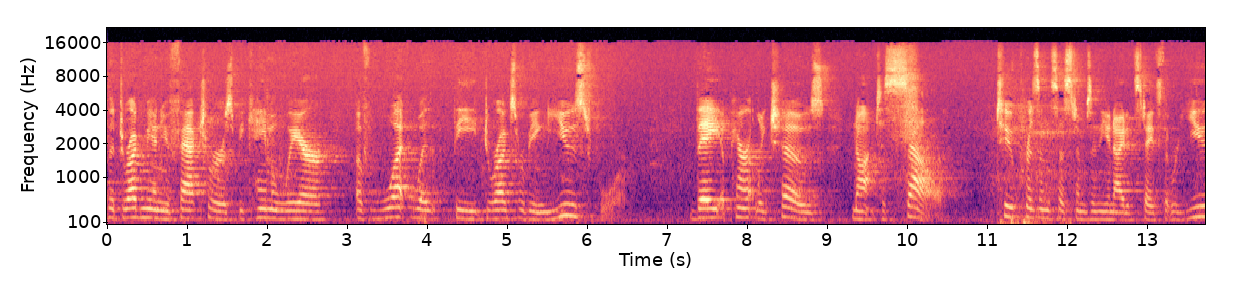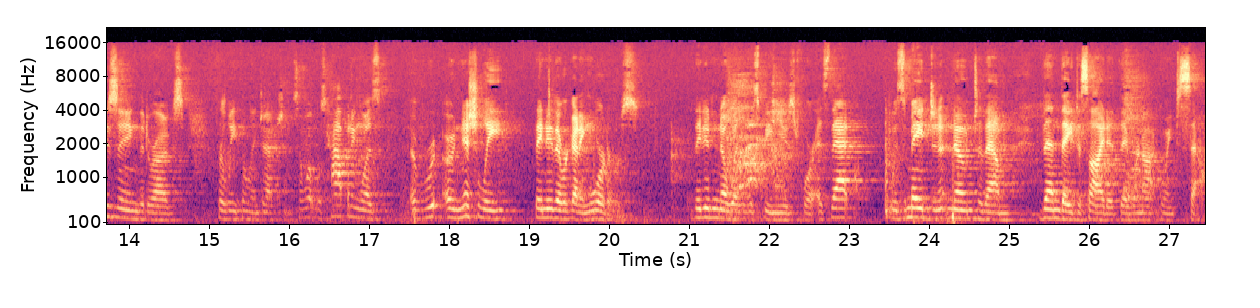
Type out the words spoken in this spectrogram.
the drug manufacturers became aware of what was, the drugs were being used for, they apparently chose not to sell to prison systems in the United States that were using the drugs for lethal injection. So what was happening was uh, initially they knew they were getting orders. They didn't know what it was being used for. As that was made known to them, then they decided they were not going to sell.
